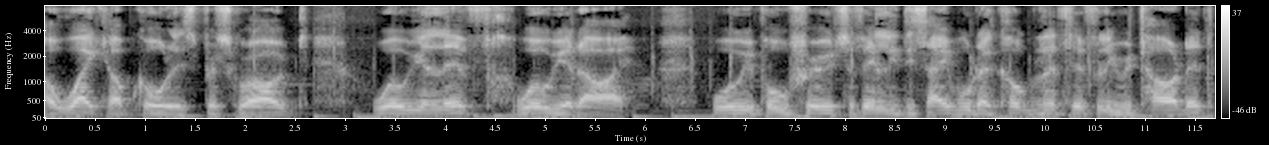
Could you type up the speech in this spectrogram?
A wake up call is prescribed. Will you live? Will you die? Will you pull through severely disabled and cognitively retarded?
